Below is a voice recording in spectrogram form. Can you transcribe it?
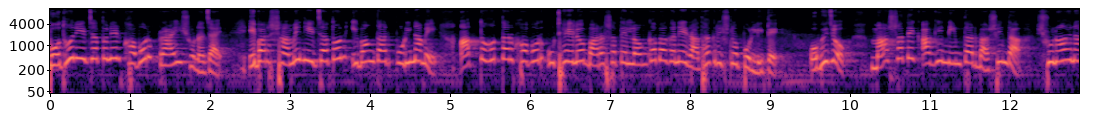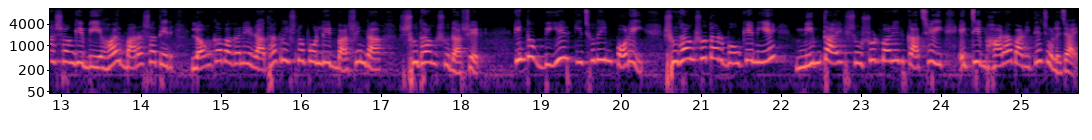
বধূ নির্যাতনের খবর প্রায়ই শোনা যায়। এবার স্বামী নির্যাতন এবং তার পরিণামে আত্মহত্যার খবর উঠে এলো বারাসাতের লঙ্কাবাগানের রাধাকৃষ্ণ পল্লীতে। অভিযোগ, মাস সাতেক আগে নিমতার বাসিন্দা সুনয়নার সঙ্গে বিয়ে হয় বারাসাতের লঙ্কাবাগানের রাধাকৃষ্ণ পল্লীর বাসিন্দা সুধাংশু দাসের। কিন্তু বিয়ের কিছুদিন পরেই সুধাংশু তার বউকে নিয়ে নিমতায় শ্বশুরবাড়ির কাছেই একটি ভাড়া বাড়িতে চলে যায়।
